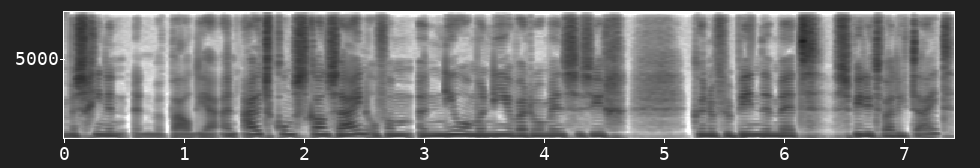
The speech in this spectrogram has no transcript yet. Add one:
misschien een, een bepaalde ja, een uitkomst kan zijn of een, een nieuwe manier waardoor mensen zich kunnen verbinden met spiritualiteit?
